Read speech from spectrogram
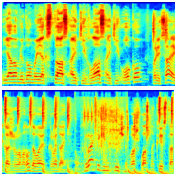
Я вам відомий як Стас IT Глас, IT Око. Поліцай і каже вам, а ну давай відкривай дані. Графіки відключені. Ваш власник Київстар.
